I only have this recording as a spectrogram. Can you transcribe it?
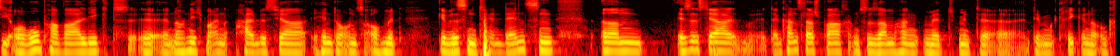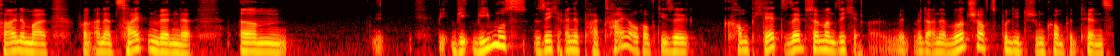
die Europawahl liegt äh, noch nicht mal ein halbes Jahr hinter uns, auch mit gewissen Tendenzen. Ähm, es ist ja, der Kanzler sprach im Zusammenhang mit, mit äh, dem Krieg in der Ukraine mal von einer Zeitenwende. Ähm, wie, wie, muss sich eine Partei auch auf diese komplett, selbst wenn man sich mit, mit einer wirtschaftspolitischen Kompetenz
